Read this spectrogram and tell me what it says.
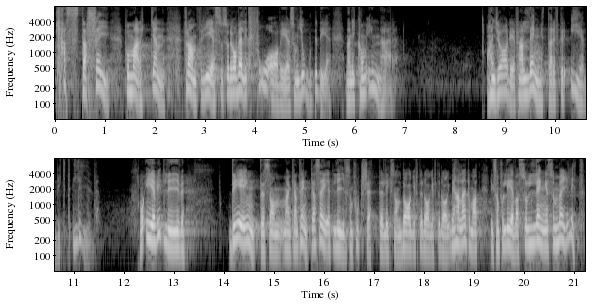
kastar sig på marken framför Jesus och det var väldigt få av er som gjorde det när ni kom in här. Och han gör det för han längtar efter evigt liv. Och evigt liv det är inte som man kan tänka sig ett liv som fortsätter liksom dag efter dag efter dag. Det handlar inte om att liksom få leva så länge som möjligt.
